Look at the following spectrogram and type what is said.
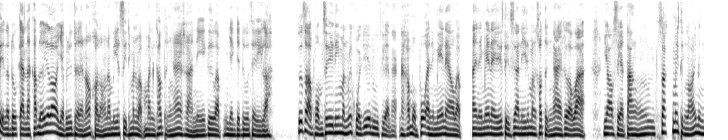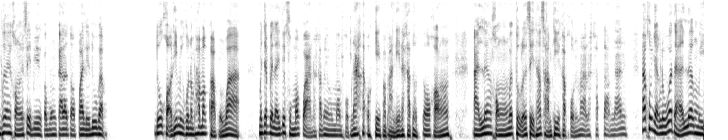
สิทธิ์เราดูกันนะครับแล้วย่ออย่าไปดูเถอะนะน้องขอร้องนะมีสิทธิ์ที่มันแบบมันเข้าถึงง่ายขนาดนี้คือแบบยังจะดูเถอะอีกเหรอคือสำหรับผมซีรีส์นี้มันไม่ควรที่จะดูเถื่อนนะนะครับผมพวกอนิเมะแนวแบบอนิเมะในลิขสิทธิ์ซีรีส์นี้ที่มันเข้าถึงง่ายคือแบบว่ายอมเสียตังค์สักไม่ถึงร้อยหนึ่งเพื่อให้ของลิขสิทธิ์อยู่กับวงการเราต่อไปหรือดูแบบ ดูของที่มีคุณภาพมากกว่าผมว่า มันจะเป็นอะไรที่คุ้มมากกว่านะครับในมุมมองผมนะโอเคประมาณนี้นะครับตัวตัวของอ่าเรื่องของเว็บถูกลิขสิทธิ์ทั้ง 3 ที่ครับผลมากนะครับตามนั้น ถ้าคุณอยากรู้ว่าแต่เรื่องมี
